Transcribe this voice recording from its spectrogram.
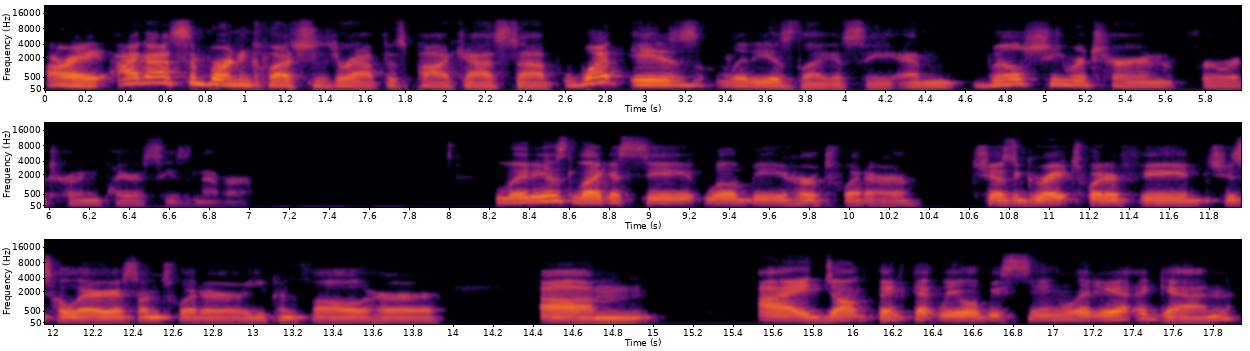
All right, I got some burning questions to wrap this podcast up. What is Lydia's legacy, and will she return for returning player season ever? Lydia's legacy will be her Twitter. She has a great Twitter feed. She's hilarious on Twitter. You can follow her. Um, I don't think that we will be seeing Lydia again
